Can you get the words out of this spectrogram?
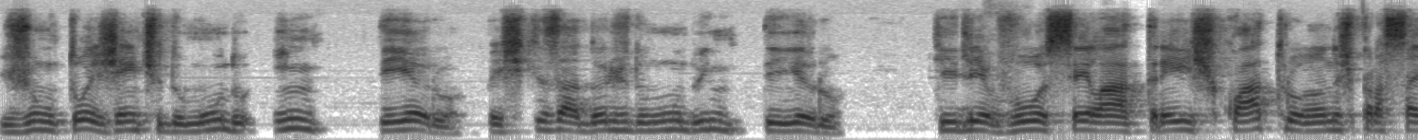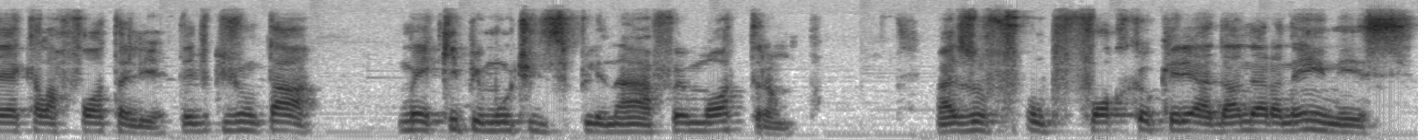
Juntou gente do mundo inteiro pesquisadores do mundo inteiro, que levou, sei lá, três, quatro anos para sair aquela foto ali. Teve que juntar uma equipe multidisciplinar, foi mó trampo. Mas o, o foco que eu queria dar não era nem nesse,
